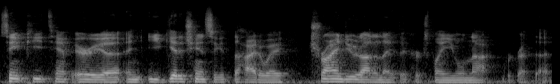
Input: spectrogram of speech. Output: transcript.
St. Pete, Tampa area, and you get a chance to get to the Hideaway, try and do it on a night that Kirk's playing. You will not regret that.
